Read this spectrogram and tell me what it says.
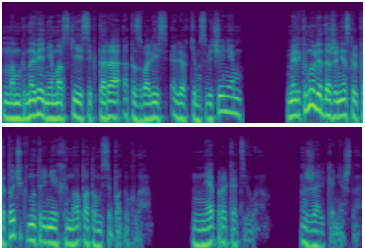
На мгновение морские сектора отозвались легким свечением, мелькнули даже несколько точек внутри них, но потом все потухло. Не прокатило. Жаль, конечно.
